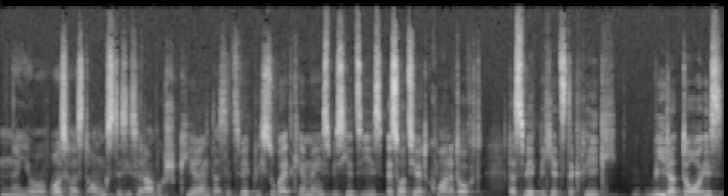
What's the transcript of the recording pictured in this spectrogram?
Naja, was heißt Angst? Es ist halt einfach schockierend, dass jetzt wirklich so weit gekommen ist, wie es jetzt ist. Es hat sich halt keiner gedacht, dass wirklich jetzt der Krieg wieder da ist.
